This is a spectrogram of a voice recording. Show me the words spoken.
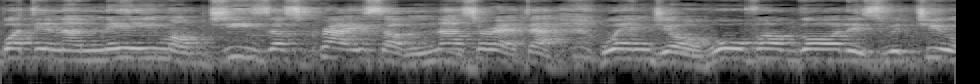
But in the name of Jesus Christ of Nazareth, when Jehovah God is with you,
